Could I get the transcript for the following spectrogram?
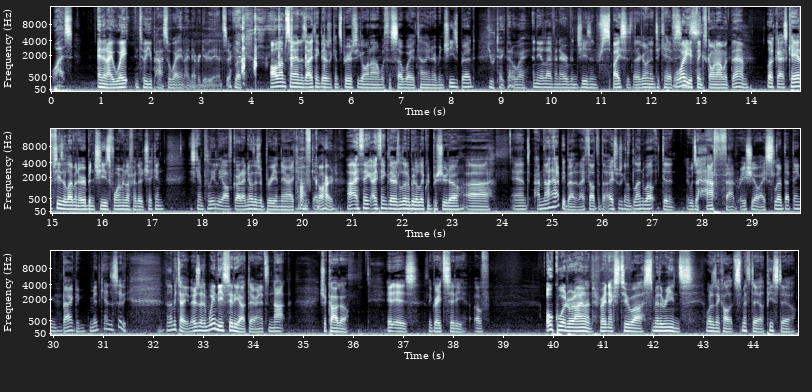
was, and then I wait until you pass away, and I never give you the answer. Look, all I'm saying is I think there's a conspiracy going on with the Subway Italian urban cheese bread You take that away. and the 11 urban cheese and spices that are going into KFC. What do you think's going on with them? Look, guys, KFC's 11 urban cheese formula for their chicken is completely off guard. I know there's a brie in there. I can't. Off I- guard. I think I think there's a little bit of liquid prosciutto, uh, and I'm not happy about it. I thought that the ice was going to blend well. It didn't. It was a half fat ratio. I slurped that thing back in mid Kansas City. And let me tell you, there's a windy city out there, and it's not Chicago. It is the great city of Oakwood, Rhode Island, right next to uh, Smithereens. What do they call it? Smithdale, Peacedale.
